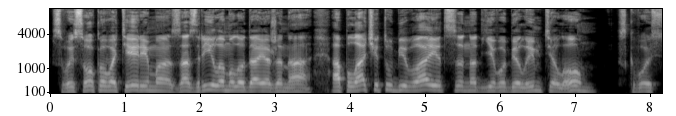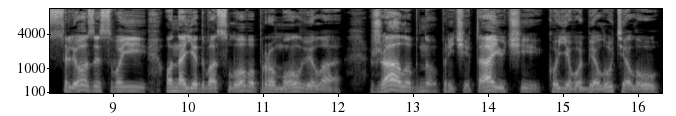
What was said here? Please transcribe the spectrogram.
С высокого терема зазрила молодая жена, А плачет убивается над его белым телом. Сквозь слезы свои она едва слово промолвила, Жалобно причитаючи ко его белу телу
